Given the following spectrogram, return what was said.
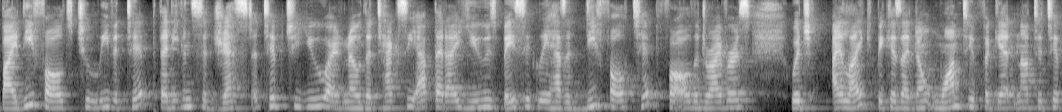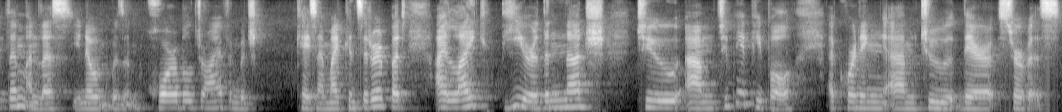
by default to leave a tip that even suggest a tip to you. I know the taxi app that i use basically has a default tip for all the drivers which i like because i don't want to forget not to tip them unless you know it was a horrible drive in which case I might consider it. But I like here the nudge to um, to pay people according um, to their service.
